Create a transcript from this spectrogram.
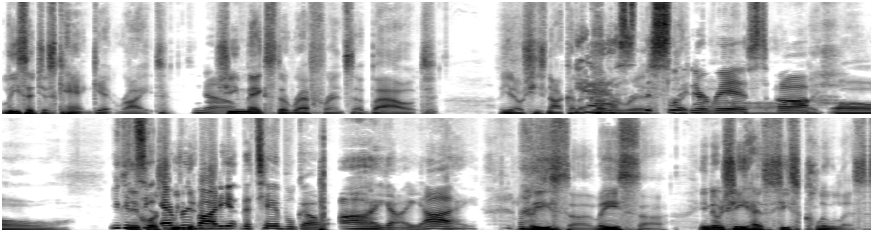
Lisa just can't get right. No. She makes the reference about, you know, she's not going to cut Yes, her the wrist. slit in her wrist. Oh, like, oh, you can see everybody at the table go, ay, ay, ay. Lisa, Lisa. You know, she has, she's clueless.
